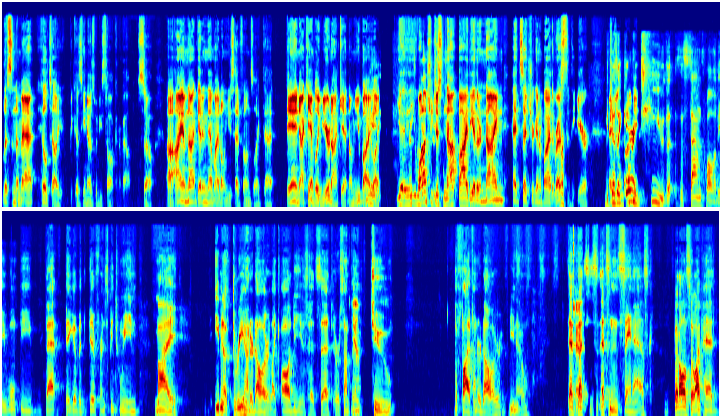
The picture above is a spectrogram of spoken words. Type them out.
listen to Matt. He'll tell you because he knows what he's talking about. So uh, I am not getting them. I don't use headphones like that. Dan, I can't believe you're not getting them. You buy Yeah. like yeah. Why don't you just not buy the other nine headsets you're going to buy the rest of the year? Because I guarantee you that the sound quality won't be that big of a difference between my even a three hundred dollar like Audeze headset or something Yeah. to the five hundred dollar. You know, that Yeah. that's that's an insane ask. But also, I've had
